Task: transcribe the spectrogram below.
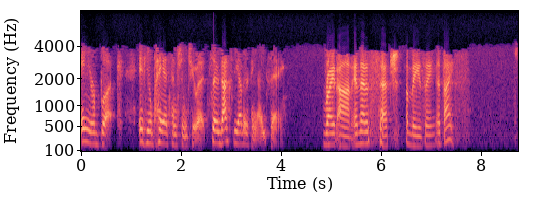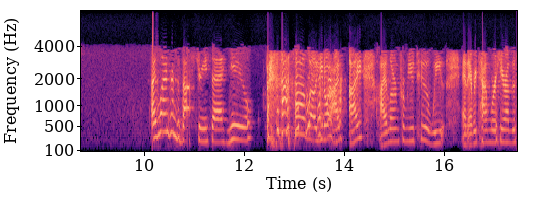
in your book if you'll pay attention to it. So that's the other thing I'd say. Right on. And that is such amazing advice. I've learned from the best, Theresa. You. well, you know, I I I learn from you too. We and every time we're here on this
